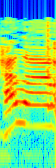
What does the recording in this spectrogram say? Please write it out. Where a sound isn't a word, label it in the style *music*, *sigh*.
Hello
